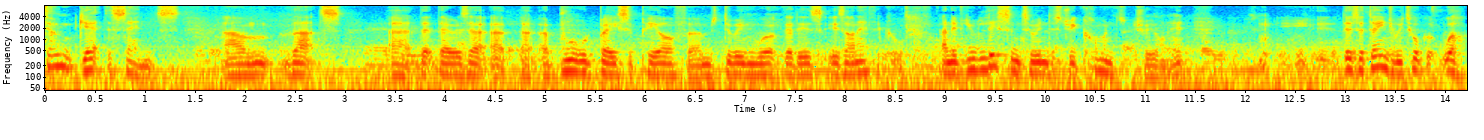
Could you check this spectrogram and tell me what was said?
don't get the sense um, that. Uh, that there is a, a, a, broad base of PR firms doing work that is, is unethical. And if you listen to industry commentary on it, there's a danger we talk well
